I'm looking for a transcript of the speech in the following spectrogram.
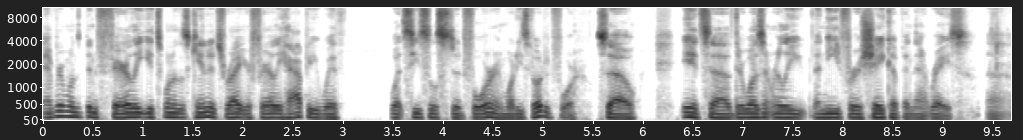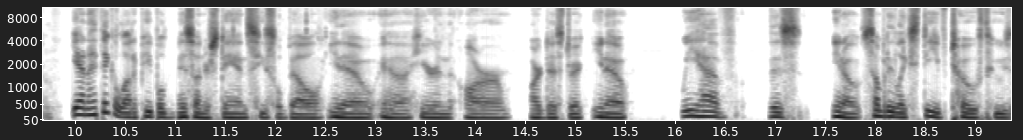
everyone's been fairly, it's one of those candidates, right? You're fairly happy with what Cecil stood for and what he's voted for. So it's, uh, there wasn't really a need for a shakeup in that race. Uh, Yeah, and I think a lot of people misunderstand Cecil Bell. You know, uh, here in our our district, you know, we have this. You know, somebody like Steve Toth who's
